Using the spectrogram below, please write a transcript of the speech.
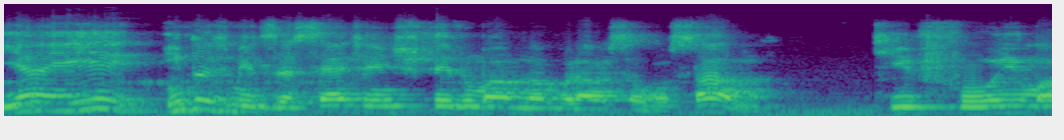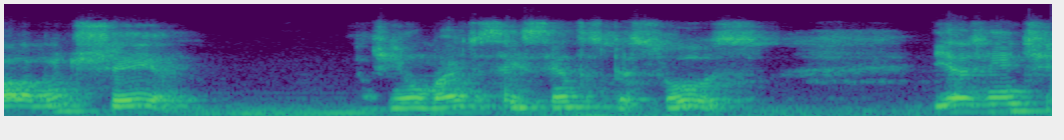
E aí, em 2017, a gente teve uma aula inaugural em São Gonçalo, que foi uma aula muito cheia. Tinham mais de 600 pessoas. E a gente,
